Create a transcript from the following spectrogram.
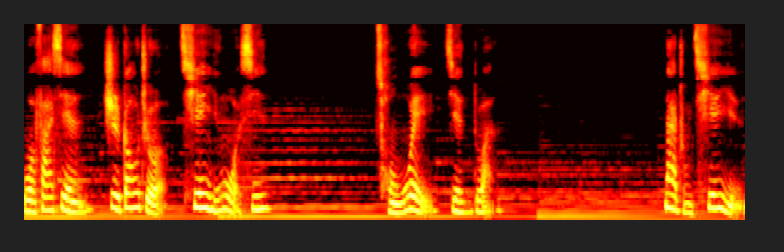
我发现至高者牵引我心，从未间断。那种牵引，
